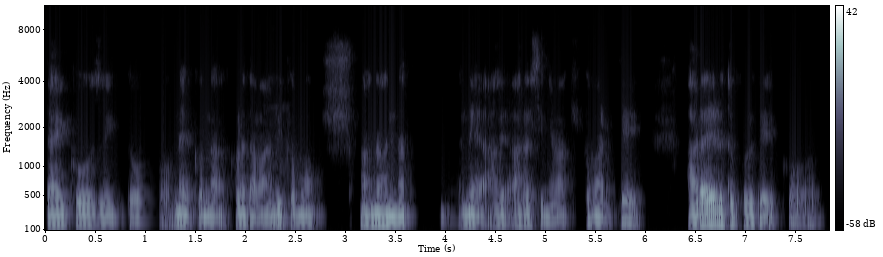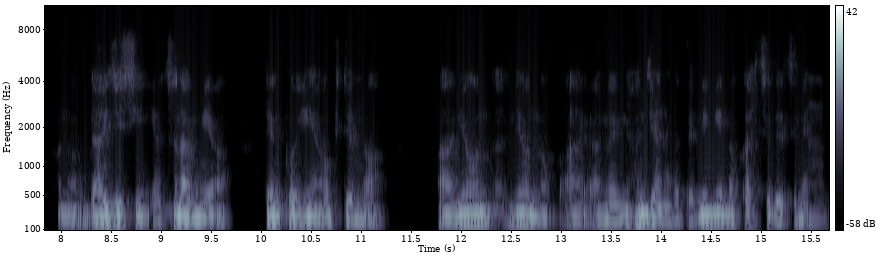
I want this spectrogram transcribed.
大洪水と、ね、こんなこの間もアメリカもあんなふうにな、ね、あ嵐に巻き込まれて、あらゆるところでこうあの大地震や津波や天候変が起きているのは、あ日本日本のああの日本人じゃなくて人間の過失ですね。うん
